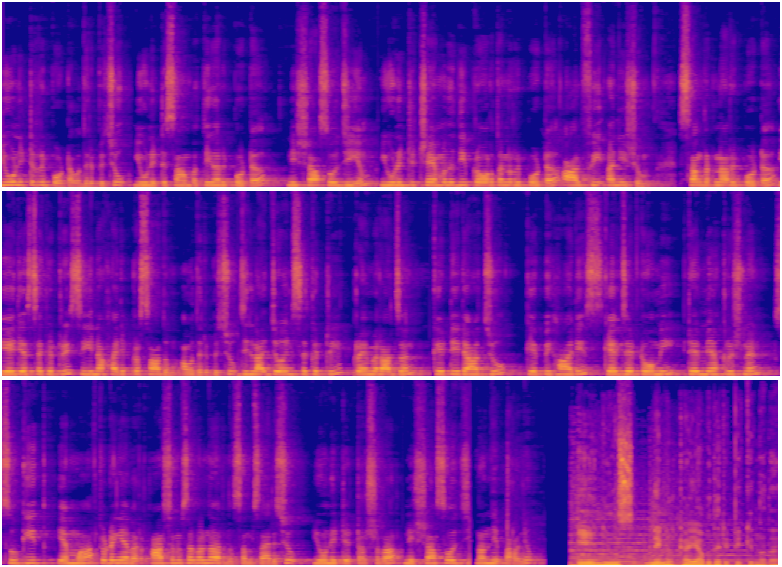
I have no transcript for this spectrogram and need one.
unit report അവതരിപ്പിച്ചു. യൂണിറ്റ് സാമ്പത്തിക റിപ്പോർട്ട് നിഷ സോജിയും യൂണിറ്റ് ക്ഷേമനിധി പ്രവർത്തന റിപ്പോർട്ട് ആൽഫി അനീഷും സംഘടനാ റിപ്പോർട്ട് ഏരിയ സെക്രട്ടറി സീന ഹരിപ്രസാദും അവതരിപ്പിച്ചു. ജില്ലാ joint secretary Premarajan K T Raju K P Haris K J Tomy Ramya Krishnan Sugeeth M R തുടങ്ങിയവർ ആശംസകൾ നേർന്ന് സംസാരിച്ചു. യൂണിറ്റ് ട്രഷറർ നിഷ സോജി നന്ദി പറഞ്ഞു. ഈ ന്യൂസ് നിങ്ങൾക്കായി അവതരിപ്പിക്കുന്നത്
